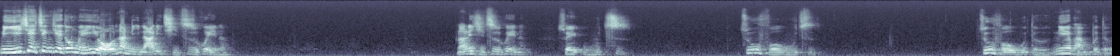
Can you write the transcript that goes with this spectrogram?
你一切境界都没有，那你哪里起智慧呢？哪里起智慧呢？所以无智，诸佛无智。诸佛无德，涅盘不得，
